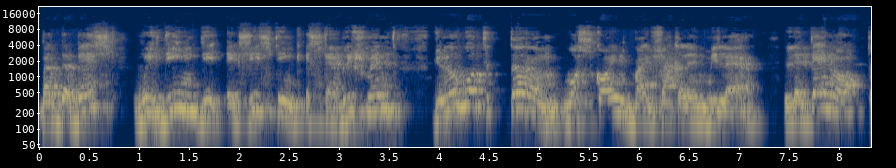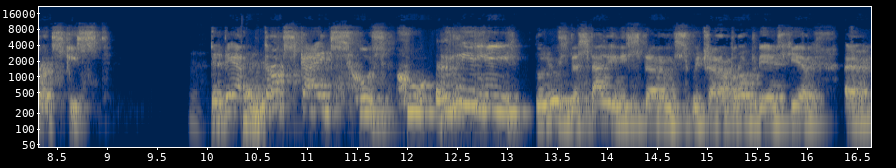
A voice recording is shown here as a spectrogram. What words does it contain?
but the best within the existing establishment. You know what term was coined by Jacques-Alain Miller? Leteno Trotskyist. That they are Trotskyites who, who really, to use the Stalinist terms which are appropriate here, uh,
